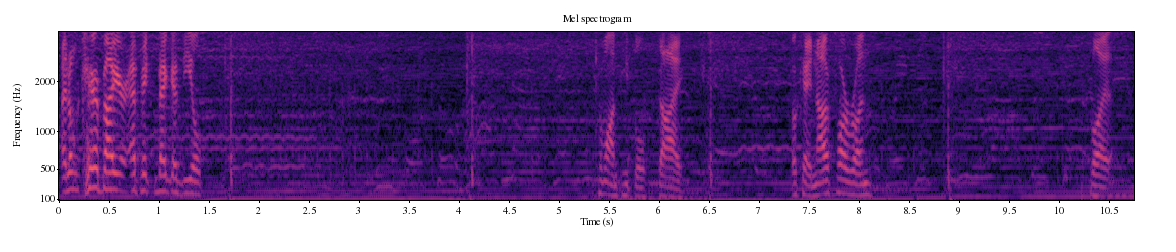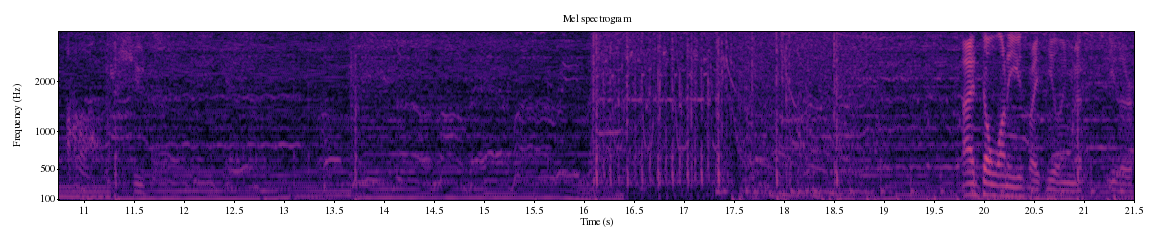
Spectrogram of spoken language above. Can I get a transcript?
I don't care about your Epic Mega Deal. Come on, people, die. Okay, not a far run. But, oh, shoot. I don't want to use my healing mist either.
